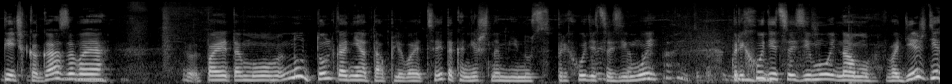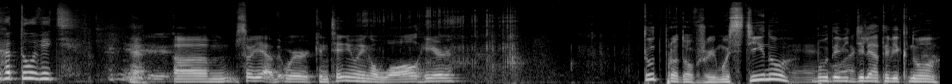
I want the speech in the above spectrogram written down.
печка газовая, поэтому, ну, только не отапливается. Это, конечно, минус. Приходится зимой, приходится зимой нам в одежде готовить. Yeah. Um, so yeah, we're continuing a wall here. Тут продовжуємо стіну, буде відділяти вікно,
